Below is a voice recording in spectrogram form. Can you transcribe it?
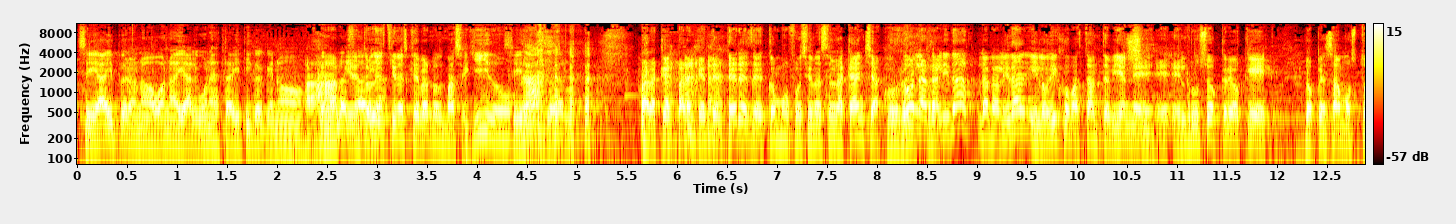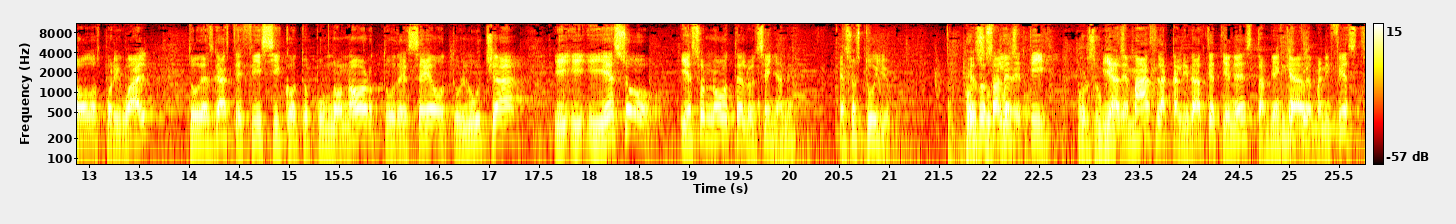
Sí, hay, pero no, bueno, hay alguna estadística que no, que Ah, no la mira, sabía. entonces tienes que vernos más seguido. Sí, que verlo. para que para que te enteres de cómo funcionas en la cancha. No, la realidad, la realidad y lo dijo bastante bien eh, el ruso, creo que lo pensamos todos por igual. Tu desgaste físico, tu pundonor, tu deseo, tu lucha y, y- y eso y eso no te lo enseñan, ¿eh? Eso es tuyo. Por eso sale de ti. por Y además la calidad que tienes también Fíjate. queda de manifiesto.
